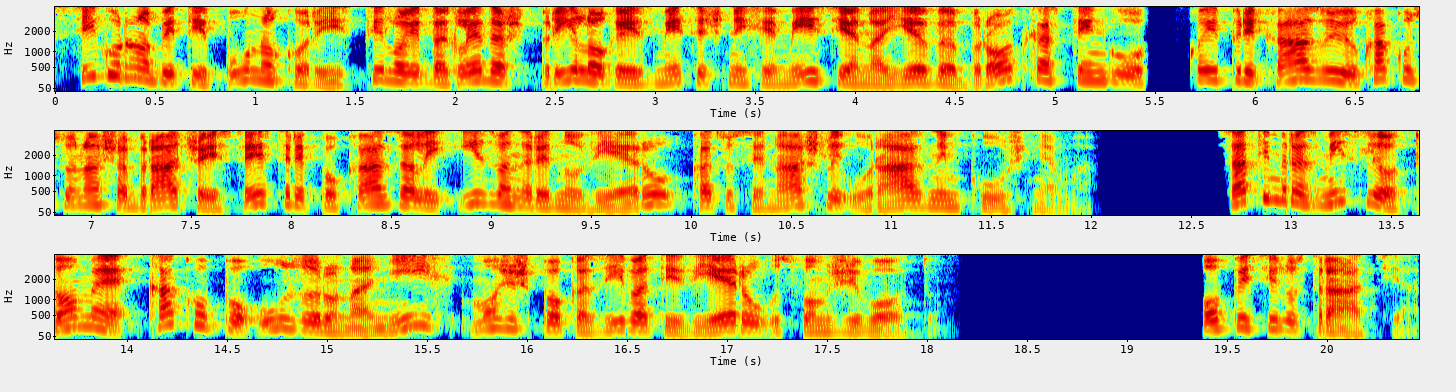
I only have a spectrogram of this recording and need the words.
Sigurno bi ti puno koristilo i da gledaš priloge iz mjesečnih emisija na JV Broadcastingu koji prikazuju kako su naša braća i sestre pokazali izvanrednu vjeru kad su se našli u raznim kušnjama. Zatim razmisli o tome kako po uzoru na njih možeš pokazivati vjeru u svom životu. Opis ilustracija.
